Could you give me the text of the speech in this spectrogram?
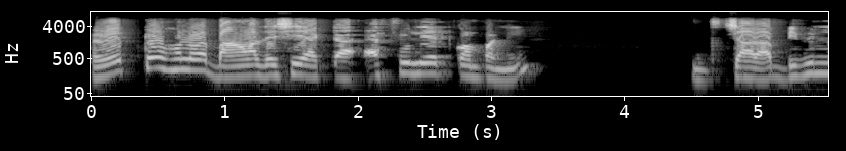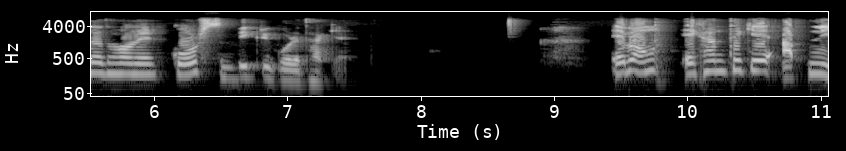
রেপটো হলো বাংলাদেশি একটা অ্যাফিলিয়েট কোম্পানি যারা বিভিন্ন ধরনের কোর্স বিক্রি করে থাকে। এবং এখান থেকে আপনি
